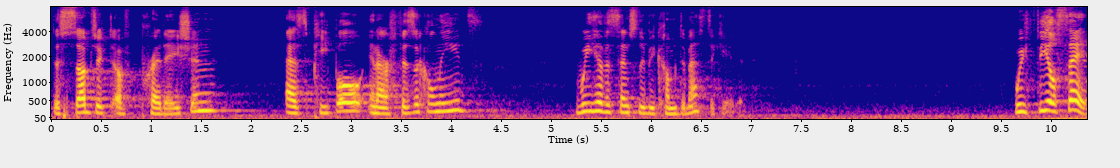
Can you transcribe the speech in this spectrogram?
the subject of predation as people in our physical needs, we have essentially become domesticated. We feel safe.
